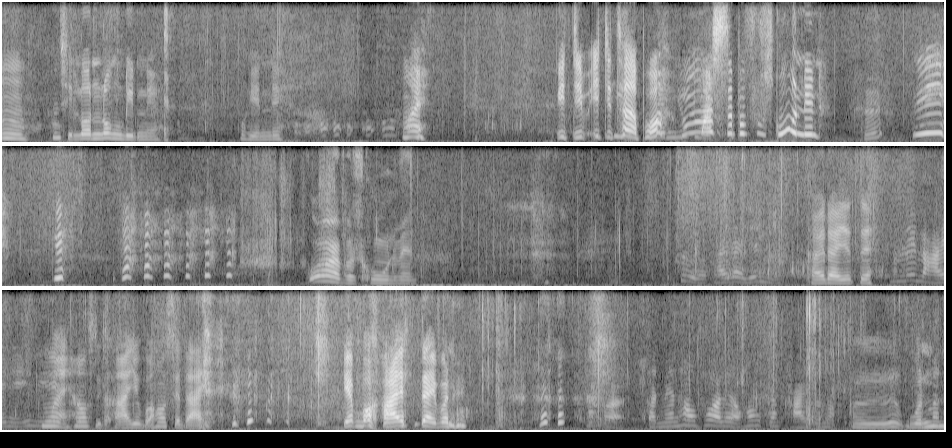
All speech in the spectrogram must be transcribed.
อืมมันสิล่นลงดินเนี่ยบ่เห็นดิไม่อีจิบอีจิเธอพอมาสะปะฟุสกูนินอี Gå här på skolan min. ซื้อขายได้เด้นี่ ขายได้อยังเต้มันหลายๆนี่อีหลีไม่เฮาสิขายอยู่บ่เฮาเสียดายเก็บบ่ขายได้บ่นี่ว่าคันแม่นเฮาพอแล้วเฮาจังขายตัวเนาะเออวนมัน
